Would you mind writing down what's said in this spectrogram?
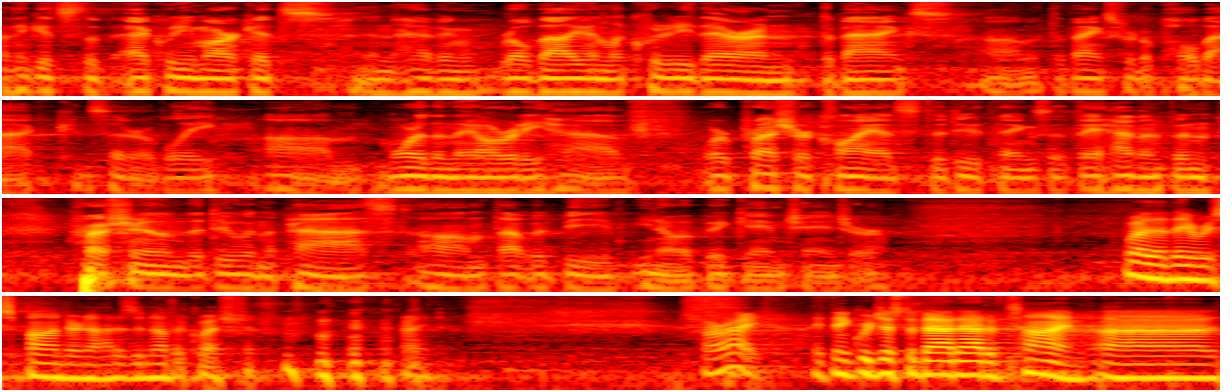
I think it's the equity markets and having real value and liquidity there and the banks. Um, If the banks were to pull back considerably, um, more than they already have, or pressure clients to do things that they haven't been pressuring them to do in the past, um, that would be, you know, a big game changer. Whether they respond or not is another question. Right. All right, I think we're just about out of time. Uh,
